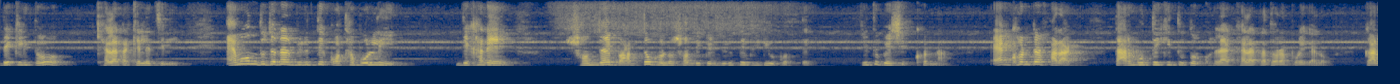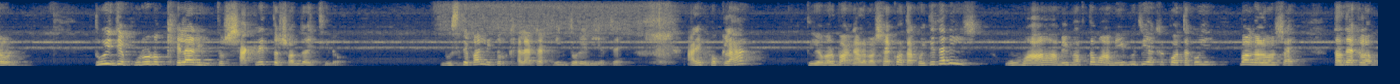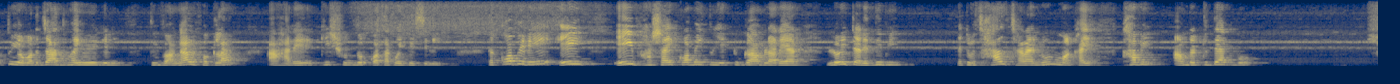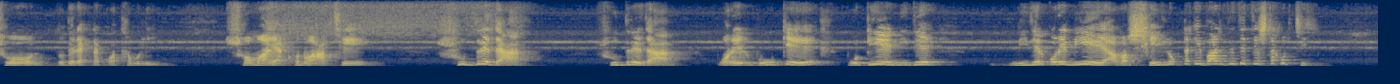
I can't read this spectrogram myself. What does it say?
দেখলি তো, খেলাটা খেলেছিলি। এমন দুজনের বিরুদ্ধে কথা বললি, যেখানে সঞ্জয় বাধ্য হলো সন্দীপের বিরুদ্ধে ভিডিও করতে। কিন্তু বেশিক্ষণ না, এক ঘণ্টার ফারাক। তার মধ্যে কিন্তু তোর খেলা, খেলাটা ধরা পড়ে গেল। কারণ তুই যে পুরনো খেলারই তোর সাকরের তো সঞ্জয় ছিল, বুঝতে পারলি তোর খেলাটা ঠিক ধরে নিয়েছে। আরে ফোকলা, তুই আমার বাংলা ভাষায় কথা কইতে জানিস? ও মা, আমি ভাবতাম আমি বুঝি একা কথা কই বাংলা ভাষায়। তা দেখলাম তুই আমার জাত ভাই হয়ে গেলি। তুই বাঙাল ফোকলা? আহারে, কি সুন্দর কথা কইতেছিলি। তা কবে রে এই এই ভাষায় কবে তুই একটু গাবলারে আর লইটারে দিবি? একটু ঝাল ছাড়ায় নুন মাখাই খাবি, আমরা একটু দেখব। শোন, তোদের একটা কথা বলি। সময় এখনও আছে। শুধরে যা শুধরে যা। পরের বউকে পটিয়ে নিজে, নিজের করে নিয়ে আবার সেই লোকটাকেই বাস দিতে চেষ্টা করছিস?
